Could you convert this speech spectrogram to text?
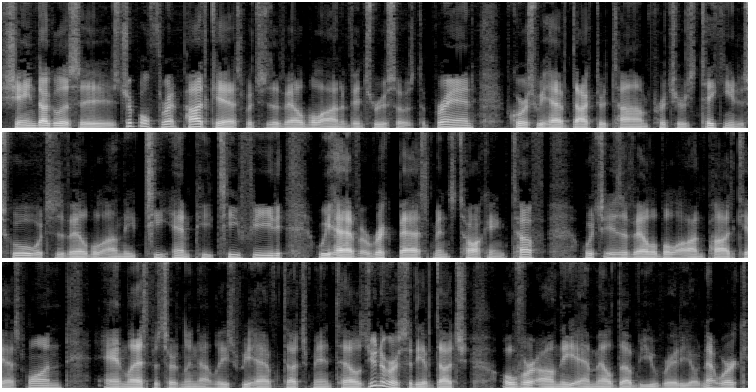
Shane Douglas's Triple Threat podcast, which is available on Vince Russo's The Brand. Of course, we have Dr. Tom Pritchard's Taking You to School, which is available on the TMPT feed. We have Rick Bassman's Talking Tough, which is available on Podcast One. And last but certainly not least, we have Dutch Mantell's University of Dutch over on the MLW Radio Network.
